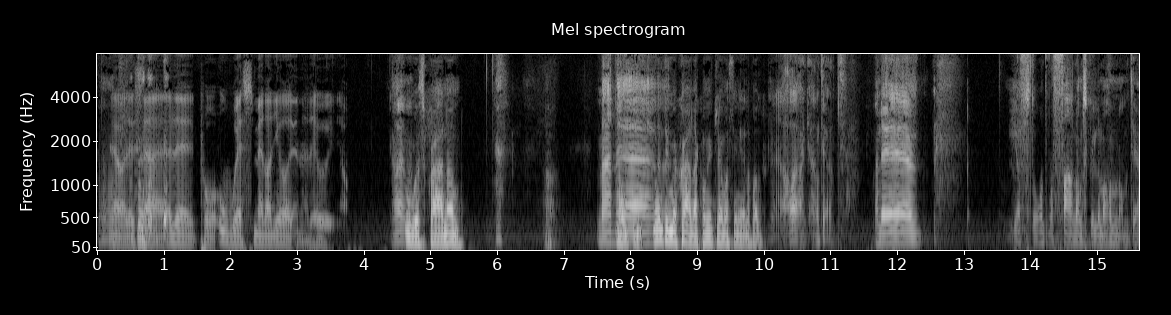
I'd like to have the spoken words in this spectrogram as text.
Ja, ja eller, eller på OS-medaljören eller ja. OS-stjärnan. Men, någonting, eh, någonting med stjärna kommer ju klämmas in i alla fall. Ja, garanterat. Men det jag förstår inte vad fan de skulle med honom till.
